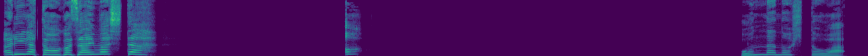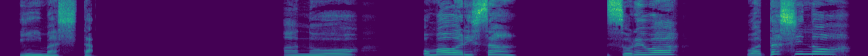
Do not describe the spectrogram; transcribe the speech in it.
ありがとうございました。女の人は言いました。あの、おまわりさん、それは私の。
